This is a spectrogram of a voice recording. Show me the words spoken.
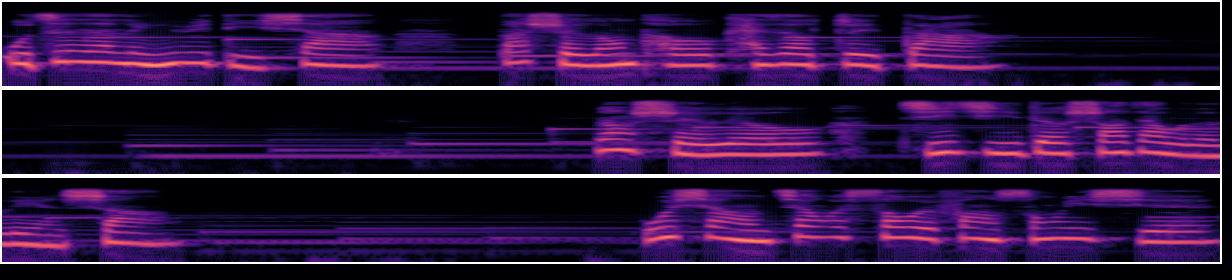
我站在淋浴底下，把水龙头开到最大，让水流急急的刷在我的脸上。我想这样会稍微放松一些，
